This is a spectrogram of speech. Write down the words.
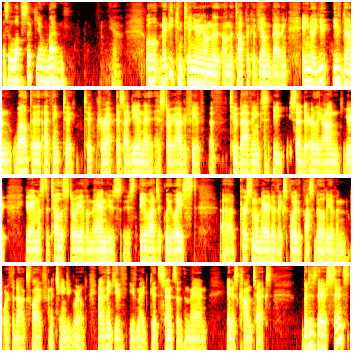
as a lovesick young man. Yeah. Well, maybe continuing on the on the topic of young Bavinck, and you know, you you've done well to I think to to correct this idea in the historiography of of two Bavincks. You, you said earlier on your your aim was to tell the story of a man who's who's theologically laced uh, personal narrative, explore the possibility of an orthodox life in a changing world. And I think you've you've made good sense of the man in his context. But is there a sense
